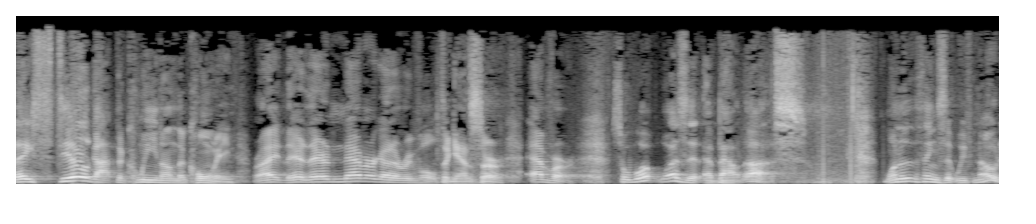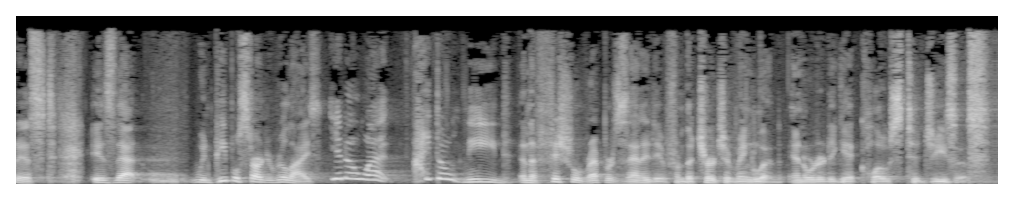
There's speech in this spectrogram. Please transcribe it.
They still got the queen on the coin, right? They're, they're never going to revolt against her, ever. So what was it about us? One of the things that we've noticed is that when people started to realize, you know what? I don't need an official representative from the Church of England in order to get close to Jesus.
